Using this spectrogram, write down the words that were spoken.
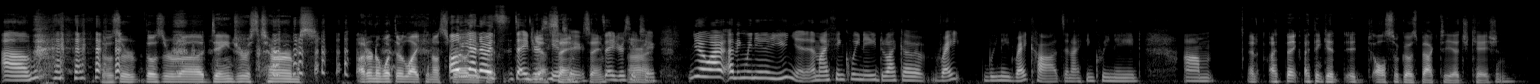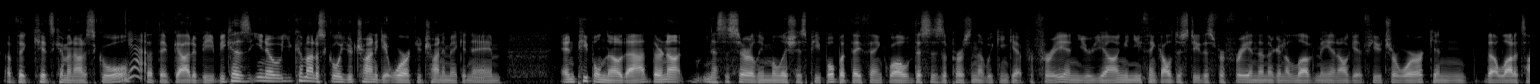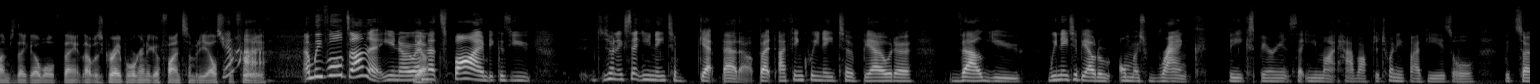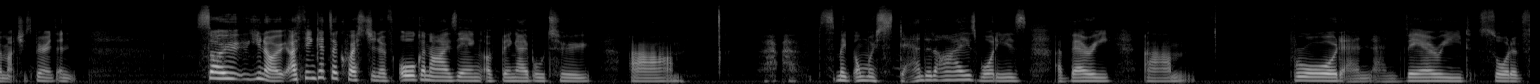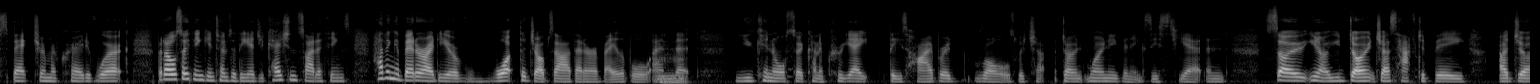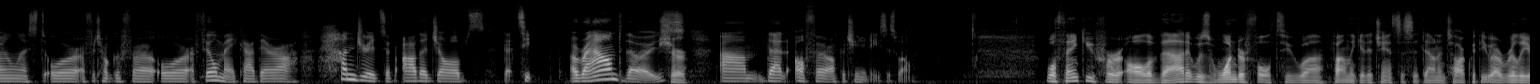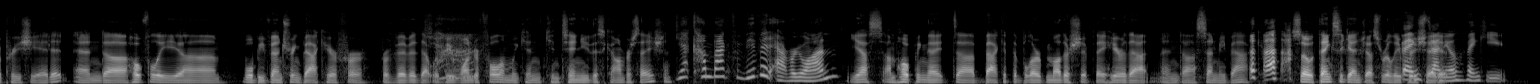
Um, those are those are uh, dangerous terms. I don't know what they're like in Australia. Oh yeah, no, it's dangerous yeah, here same, too. Same. dangerous All here right. too. You know, I, I, think we need a union, and I think we need like a rate. We need rate cards, and I think we need um, and I think I think it, it also goes back to the education of the kids coming out of school yeah. that they've got to be because you know you come out of school you're trying to get work you're trying to make a name and people know that they're not necessarily malicious people but they think well this is a person that we can get for free and you're young and you think I'll just do this for free and then they're going to love me and I'll get future work and a lot of times they go well thank, that was great but we're going to go find somebody else yeah. for free and we've all done it you know yeah. and that's fine because you to an extent you need to get better but I think we need to be able to value we need to be able to almost rank the experience that you might have after 25 years or with so much experience. And so, you know, I think it's a question of organizing, of being able to um, maybe almost standardize what is a very um, broad and, and varied sort of spectrum of creative work. But I also think, in terms of the education side of things, having a better idea of what the jobs are that are available and mm-hmm. that you can also kind of create these hybrid roles which are, don't won't even exist yet. And so you know you don't just have to be a journalist or a photographer or a filmmaker. There are hundreds of other jobs that sit around those sure. um, that offer opportunities as well well, thank you for all of that. It was wonderful to uh, finally get a chance to sit down and talk with you. I really appreciate it. And uh, hopefully, uh, we'll be venturing back here for, for Vivid. That would be wonderful. And we can continue this conversation. Yeah, come back for Vivid, everyone. Yes, I'm hoping that uh, back at the Blurb Mothership, they hear that and uh, send me back. so thanks again, Jess. Really thanks, appreciate Daniel. it. Thanks, Daniel. Thank you.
